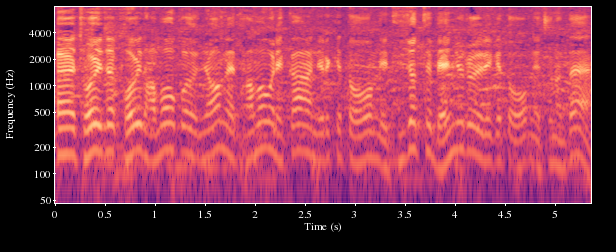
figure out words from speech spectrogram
네, 저희 이제 거의 다 먹었거든요. 네, 다 먹으니까 이렇게 또 네, 디저트 메뉴를 이렇게 또 네, 주는데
